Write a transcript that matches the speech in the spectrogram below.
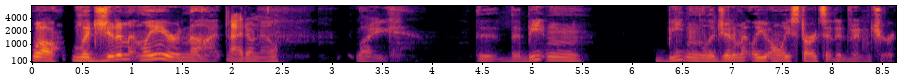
Well, legitimately or not, I don't know. like the the beaten beaten legitimately only starts at adventure.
